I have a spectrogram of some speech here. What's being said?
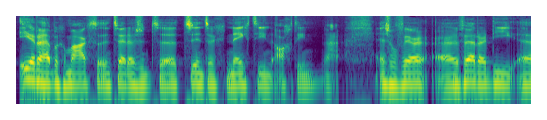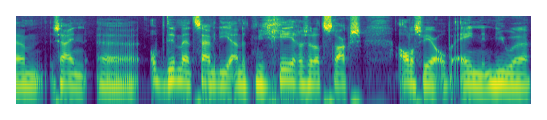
eerder hebben gemaakt in 2020, 19, 18. Nou, en zover verder, die um, zijn op dit moment zijn we die aan het migreren, zodat straks alles weer op één nieuwe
